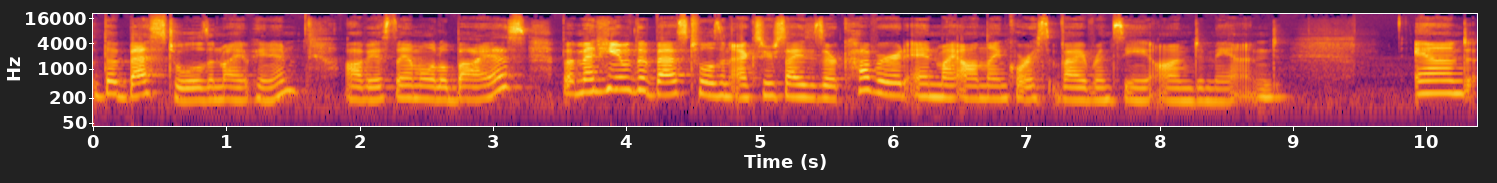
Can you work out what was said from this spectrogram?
the best tools in my opinion, obviously I'm a little biased, but many of the best tools and exercises are covered in my online course, Vibrancy on Demand. And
